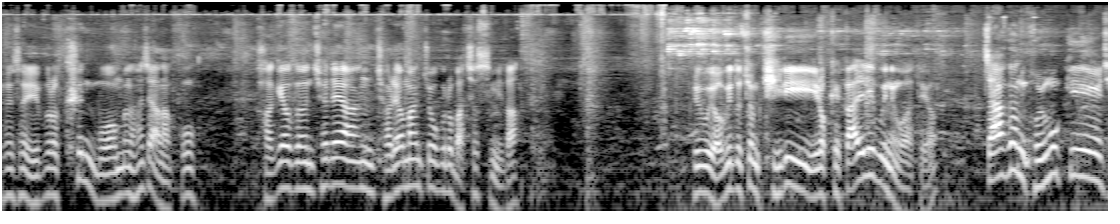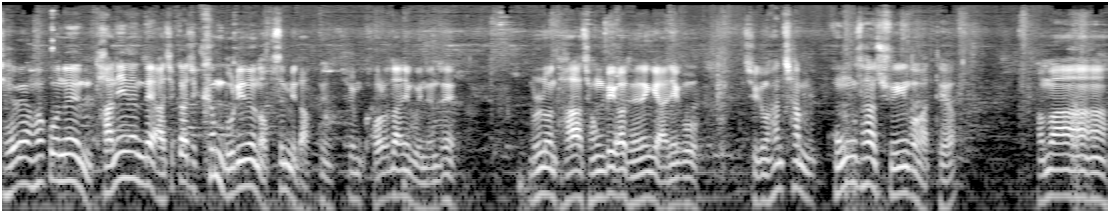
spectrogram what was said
그래서 일부러 큰 모험은 하지 않았고 가격은 최대한 저렴한 쪽으로 맞췄습니다. 그리고 여기도 좀 길이 이렇게 깔리고 있는 것 같아요. 작은 골목길 제외하고는 다니는데 아직까지 큰 무리는 없습니다. 지금 걸어 다니고 있는데 물론 다 정비가 되는 게 아니고 지금 한참 공사 중인 것 같아요. 아마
